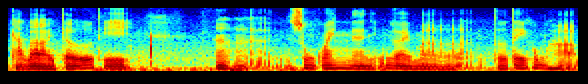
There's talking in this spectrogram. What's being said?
cả lời tớ thì uh, xung quanh là những người mà tớ thấy không hợp.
